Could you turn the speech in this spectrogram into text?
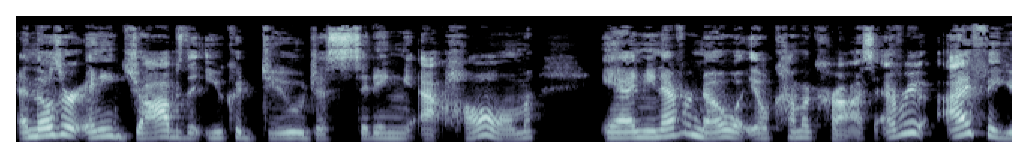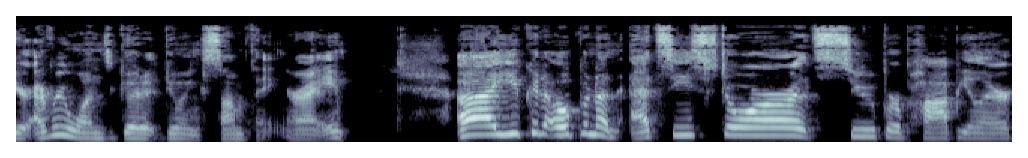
And those are any jobs that you could do just sitting at home and you never know what you'll come across. Every I figure everyone's good at doing something, right? Uh, you can open an Etsy store. It's super popular.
